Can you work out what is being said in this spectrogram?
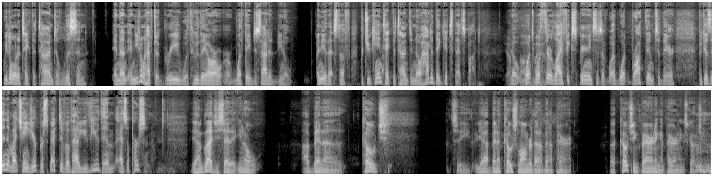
We don't want to take the time to listen and and you don't have to agree with who they are or what they've decided, you know, any of that stuff, but you can take the time to know how did they get to that spot. You know, oh, what what's their life experiences of of what brought them to there, because then it might change your perspective of how you view them as a person. Mm-hmm. Yeah, I'm glad you said it. You know, I've been a coach. Let's see. Yeah, I've been a coach longer than I've been a parent. But coaching, parenting, and parenting is coaching. Mm-hmm.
